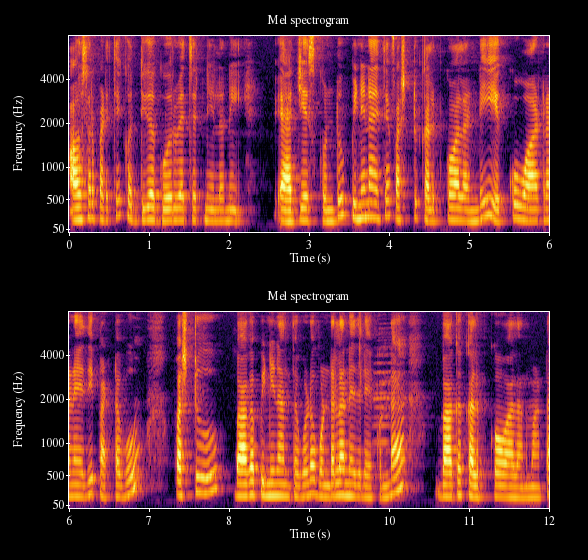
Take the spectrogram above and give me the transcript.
అవసరపడితే కొద్దిగా గోరువెచ్చటి నీళ్ళని యాడ్ చేసుకుంటూ పిండిని అయితే ఫస్ట్ కలుపుకోవాలండి. ఎక్కువ వాటర్ అనేది పట్టవు. ఫస్ట్ బాగా పిండినంత కూడా ఉండలు అనేది లేకుండా బాగా కలుపుకోవాలన్నమాట.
